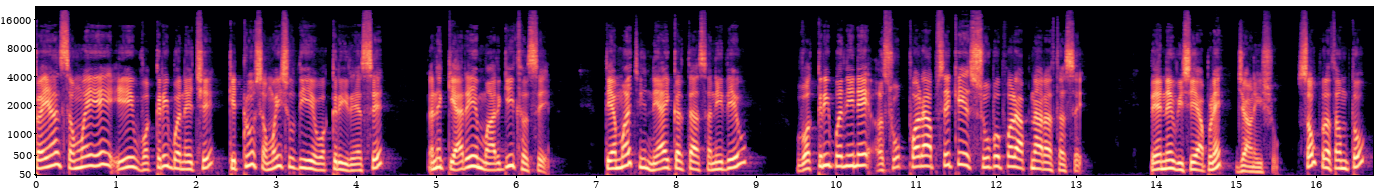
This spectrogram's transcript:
કયા સમયે એ વક્રી બને છે? કેટલો સમય સુધી એ વક્રી રહેશે? અને ક્યારે એ માર્ગી થશે? તેમજ ન્યાય કરતા શનિદેવ, વક્રી બનીને અશુભ ફળ આપશે કે શુભ ફળ આપનારા થશે? તેને વિશે આપણે જાણીશું. સૌ પ્રથમ તો,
